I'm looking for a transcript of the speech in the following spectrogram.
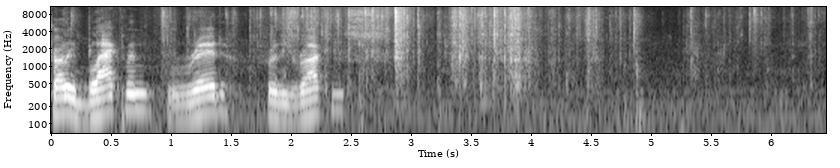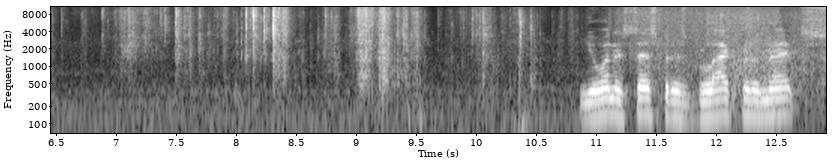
Charlie Blackmon, red for the Rockies. Yoenis Cespedes, black for the Mets.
